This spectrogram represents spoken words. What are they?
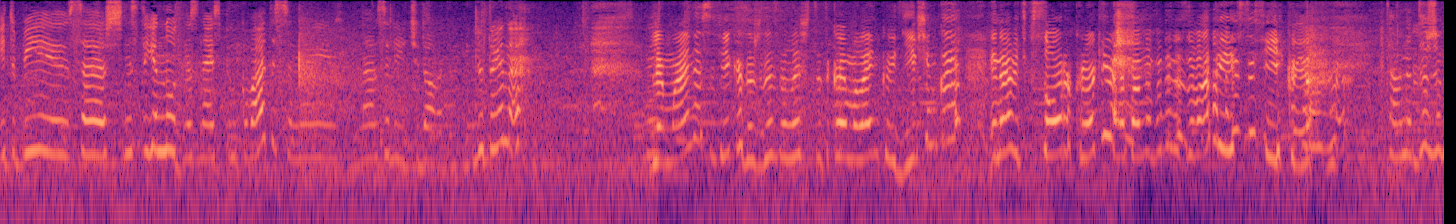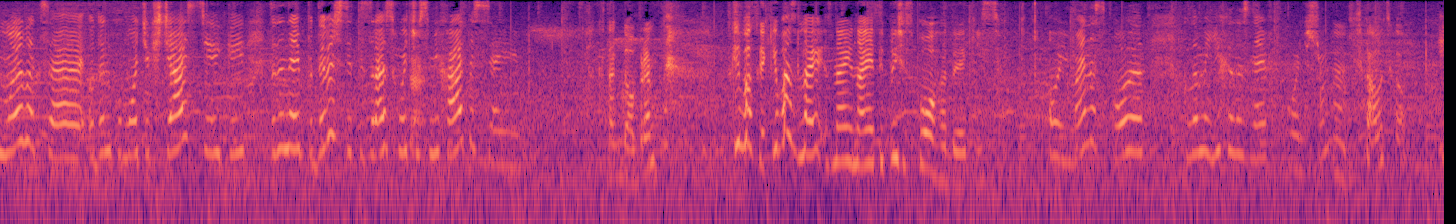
і тобі все ж не стає нудно з нею спілкуватися. Ну і вона взагалі чудова людина. Для мене Софійка завжди залишиться такою маленькою дівчинкою, і навіть в 40 років я напевно буду називати її Софійкою. Та вона дуже мила, це один комочок щастя, який ти на неї подивишся, ти зразу хочеш усміхатися. І... Так, добре. Скажіть, будь ласка, які у вас з нею- з нею найтепліші спогади якісь? Ой, в мене спогад, коли ми їхали з нею в Польщу, М, Цікаво, цікаво. і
